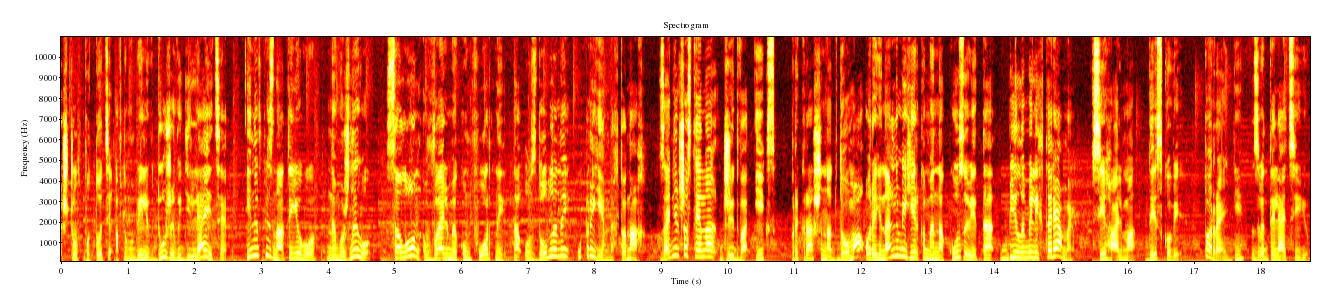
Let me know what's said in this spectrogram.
що в потоці автомобілів дуже виділяється, і не впізнати його неможливо. Салон вельми комфортний та оздоблений у приємних тонах. Задня частина G2X прикрашена двома оригінальними гірками на кузові та білими ліхтарями. Всі гальма дискові, передні з вентиляцією.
